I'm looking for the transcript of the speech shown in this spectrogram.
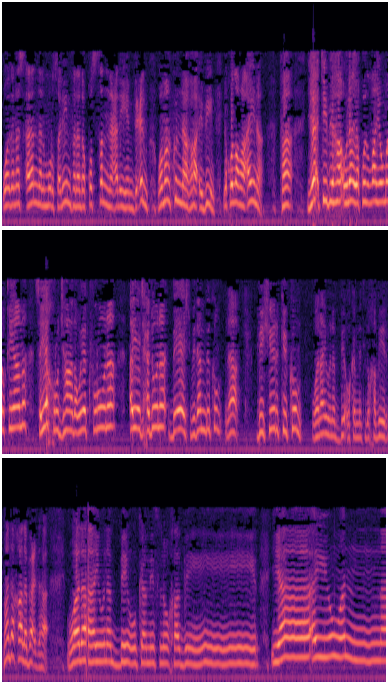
ولنسألن المرسلين فلنقصن عليهم بعلم وما كنا غائبين. يقول الله رأينا فيأتي بهؤلاء يقول الله يوم القيامة سيخرج هذا ويكفرون. أي يجحدون بإيش؟ بذنبكم؟ لا. بشرككم ولا ينبئك مثل خبير. ماذا قال بعدها؟ ولا ينبئك مثل خبير. يا أيها الناس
